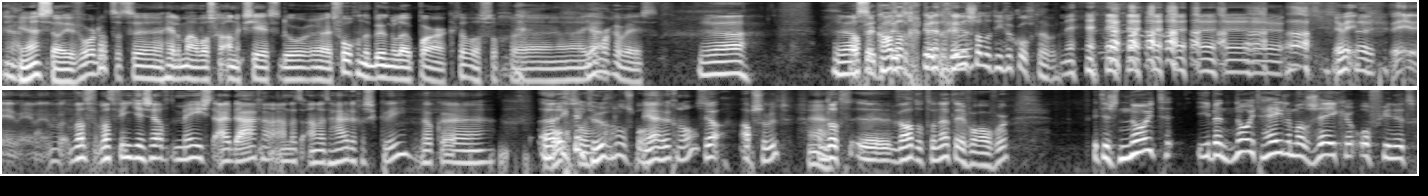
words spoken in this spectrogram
Ja. Ja. stel je voor dat het eh, helemaal was geannexeerd door eh, het volgende bungalowpark. Dat was toch eh, jammer geweest. Ja. Ja, Was het- Peter, had dat Peter, kunnen Peter? Gillis zal het niet gekocht hebben. Wat, wat vind je zelf het meest uitdagend aan het, aan het huidige circuit? Welke Eh, bocht ik denk of- de Hugenholzbocht. Ja, Hugenholz? Ja, absoluut. Ja. Omdat, eh, we hadden het er net even over. Het is nooit, je bent nooit helemaal zeker of je het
